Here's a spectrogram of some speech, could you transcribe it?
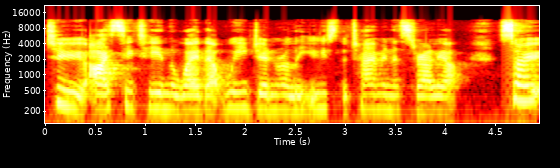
to ICT in the way that we generally use the term in Australia. So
